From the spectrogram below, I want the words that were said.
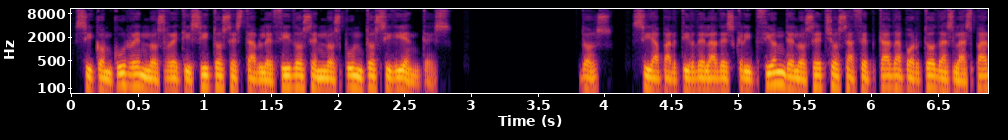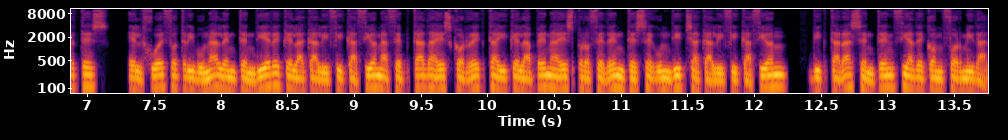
si concurren los requisitos establecidos en los puntos siguientes. 2. Si a partir de la descripción de los hechos aceptada por todas las partes, el juez o tribunal entendiere que la calificación aceptada es correcta y que la pena es procedente según dicha calificación, dictará sentencia de conformidad.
